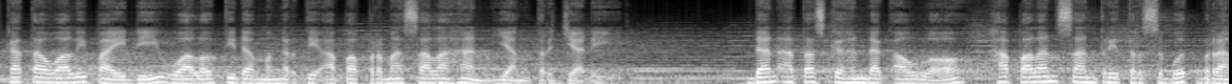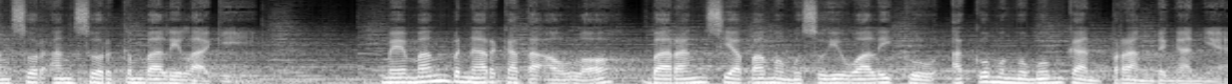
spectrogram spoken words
kata Wali Paidi walau tidak mengerti apa permasalahan yang terjadi. Dan atas kehendak Allah, hafalan santri tersebut berangsur-angsur kembali lagi. Memang benar kata Allah, barang siapa memusuhi waliku, aku mengumumkan perang dengannya.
